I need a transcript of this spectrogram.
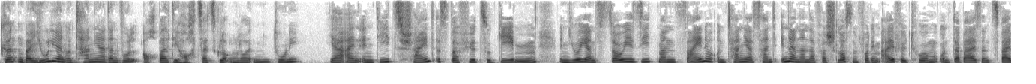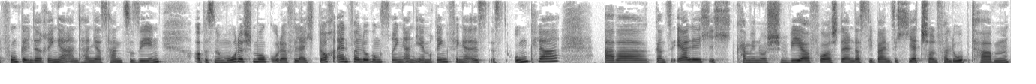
Könnten bei Julian und Tanja dann wohl auch bald die Hochzeitsglocken läuten, Toni? Ja, ein Indiz scheint es dafür zu geben. In Julians Story sieht man seine und Tanjas Hand ineinander verschlossen vor dem Eiffelturm und dabei sind zwei funkelnde Ringe an Tanjas Hand zu sehen. Ob es nur Modeschmuck oder vielleicht doch ein Verlobungsring an ihrem Ringfinger ist, ist unklar. Aber ganz ehrlich, ich kann mir nur schwer vorstellen, dass die beiden sich jetzt schon verlobt haben.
